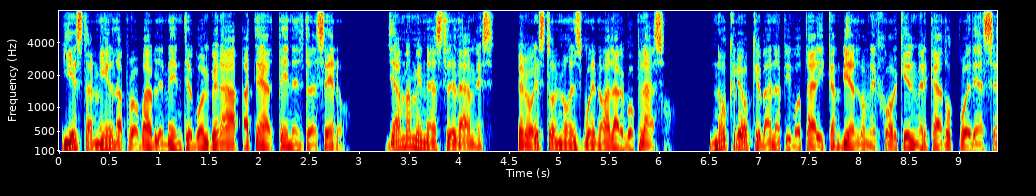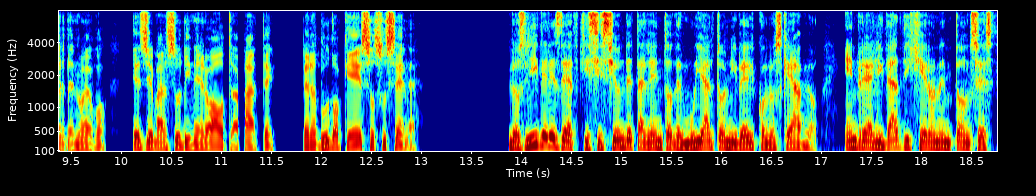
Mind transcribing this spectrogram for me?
y esta mierda probablemente volverá a patearte en el trasero. Llámame Nastradames, pero esto no es bueno a largo plazo. No creo que van a pivotar y cambiar lo mejor que el mercado puede hacer de nuevo, es llevar su dinero a otra parte, pero dudo que eso suceda. Los líderes de adquisición de talento de muy alto nivel con los que hablo, en realidad dijeron entonces,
